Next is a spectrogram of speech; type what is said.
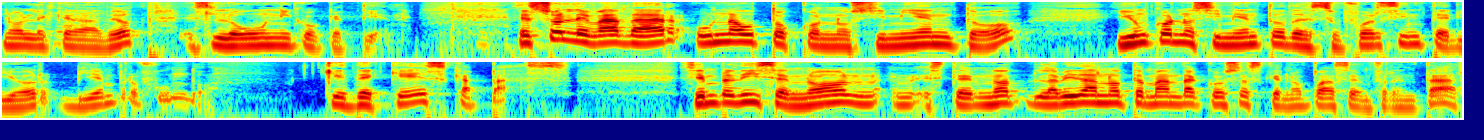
no le queda de otra, es lo único que tiene. Eso le va a dar un autoconocimiento y un conocimiento de su fuerza interior bien profundo, que de qué es capaz. Siempre dicen, no, este, no, la vida no te manda cosas que no puedas enfrentar.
